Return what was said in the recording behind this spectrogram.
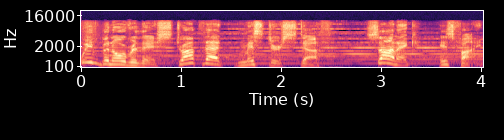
We've been over this. Drop that Mr. stuff. Sonic is fine.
